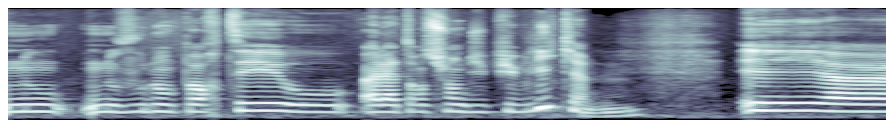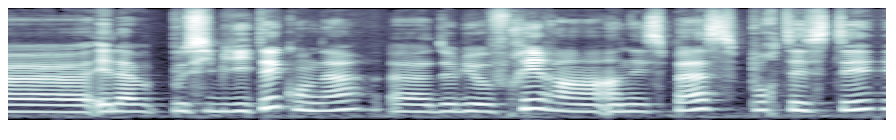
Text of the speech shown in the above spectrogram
nous, nous voulons porter au- à l'attention du public et, euh, et la possibilité qu'on a de lui offrir un, un espace pour tester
